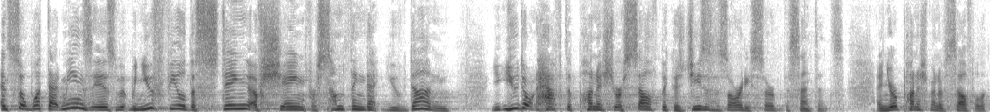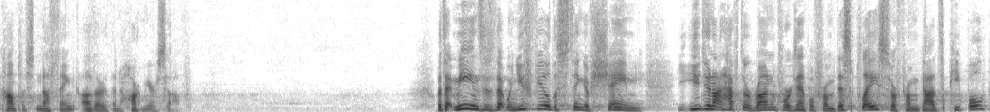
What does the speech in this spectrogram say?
And so, what that means is that when you feel the sting of shame for something that you've done, you don't have to punish yourself because Jesus has already served the sentence. And your punishment of self will accomplish nothing other than harm yourself. What that means is that when you feel the sting of shame, you do not have to run, for example, from this place or from God's people,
